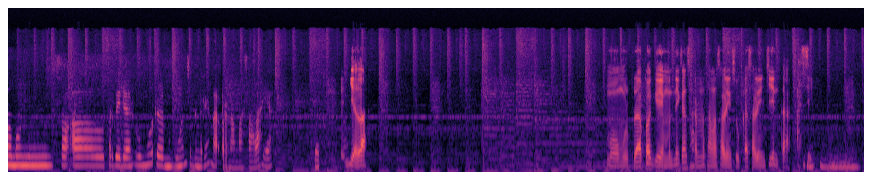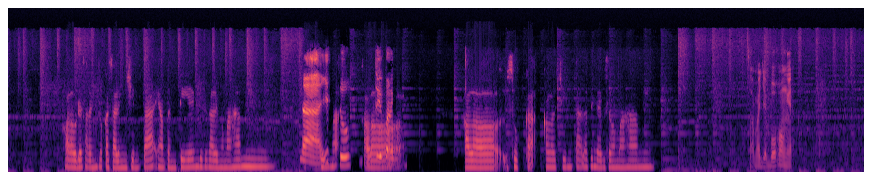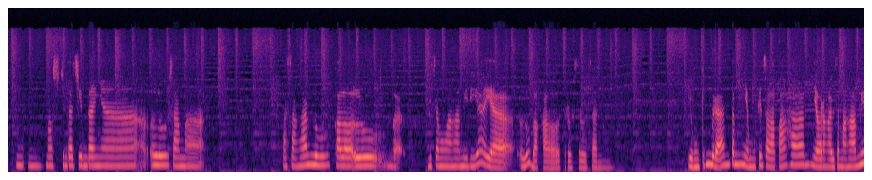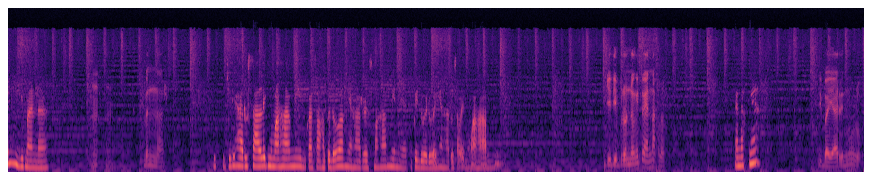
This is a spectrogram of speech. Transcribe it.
Ngomongin soal perbedaan umur dalam hubungan sebenarnya nggak pernah masalah ya. Ya iyalah. Mau umur berapa game penting kan sama-sama saling suka, saling cinta. Asik. Hmm. Kalau udah saling suka, saling cinta, yang penting bisa saling memahami. Nah, Cuma- itu. Kalau Itu yang paling- kalau suka, kalau cinta tapi nggak bisa memahami, Sama aja bohong ya. Mm-mm. mau cinta-cintanya lu sama pasangan lu, kalau lu nggak bisa memahami dia, ya lu bakal terus-terusan. Ya mungkin berantem, ya mungkin salah paham, ya orang nggak bisa mahamin gimana? Mm-mm. Bener. Gitu. Jadi harus saling memahami, bukan salah satu doang yang harus mahamin ya, tapi dua-duanya harus saling memahami. Jadi berondong itu enak loh. Enaknya Dibayarin mulu.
